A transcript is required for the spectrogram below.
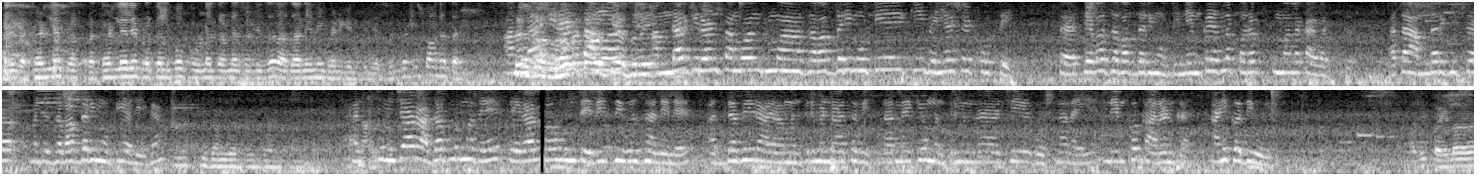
आणि रखडले प्र रखडलेले प्रकल्प पूर्ण करण्यासाठी जर अदानींनी भेट घेतलेली असेल तर ते स्वागत आहे. आमदार किरण आमदार किरण म- जबाबदारी मोठी आहे की भैया शेठ होते? तर तेव्हा जबाबदारी मोठी. नेमकं यातला फरक तुम्हाला काय वाटतं? आता आमदारकीचं म्हणजे जबाबदारी मोठी आली आहे का? तुमच्या राजापूरमध्ये तेरा लावून तेवीस दिवस झालेले आहेत. अद्यापही रा- मंत्रिमंडळाचा विस्तार नाही किंवा मंत्रिमंडळाची घोषणा नाही. आहे नेमकं कारण काय आणि कधी होईल? आधी पहिलं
